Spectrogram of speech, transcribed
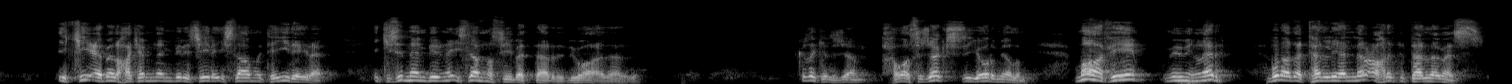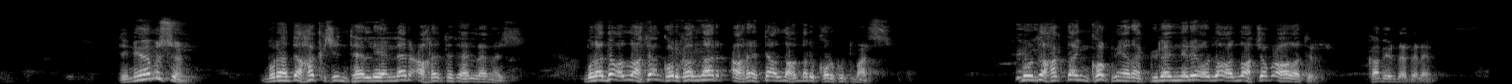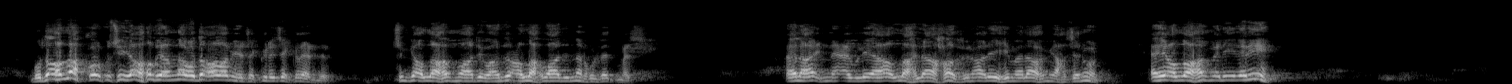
iki ebel hakemden birisiyle İslam'ı teyit eyle. İkisinden birine İslam nasip et derdi, dua ederdi. Kısa keseceğim. Hava sıcak, sizi yormayalım. Mafi müminler, burada terleyenler ahirette terlemez. Dinliyor musun? Burada hak için terleyenler ahirette terlemez. Burada Allah'tan korkanlar ahirette Allah onları korkutmaz. Burada haktan korkmayarak gülenleri orada Allah çok ağlatır. Kabirde falan. Burada Allah korkusuyla ağlayanlar orada ağlamayacak, güleceklerdir. Çünkü Allah'ın vaadi vardır. Allah vaadinden hulfetmez. Ela inne evliya Allah la havfun aleyhim ve lahum yahzenun. Ey Allah'ın velileri!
